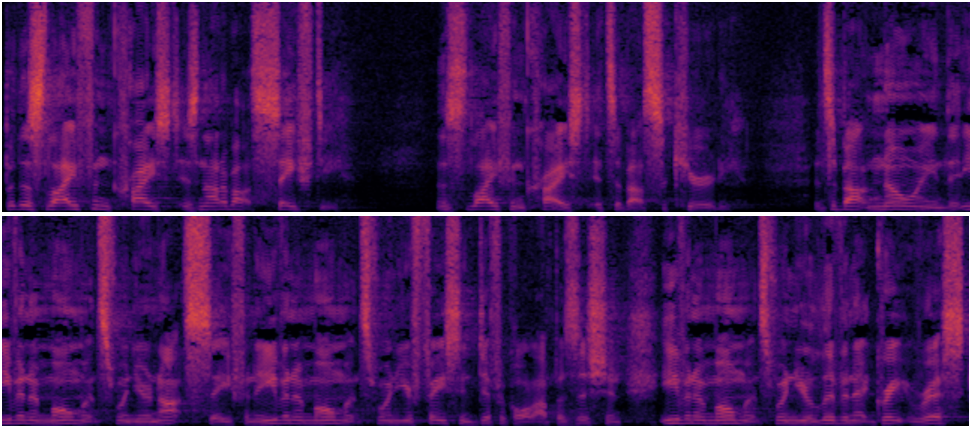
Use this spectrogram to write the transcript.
But this life in Christ is not about safety. This life in Christ, it's about security. It's about knowing that even in moments when you're not safe, and even in moments when you're facing difficult opposition, even in moments when you're living at great risk,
